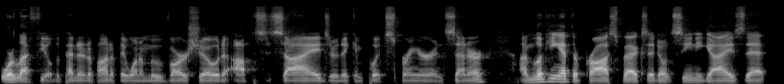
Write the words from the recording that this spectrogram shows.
or left field, depending upon if they want to move Varsho to opposite sides or they can put Springer in center. I'm looking at the prospects. I don't see any guys that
